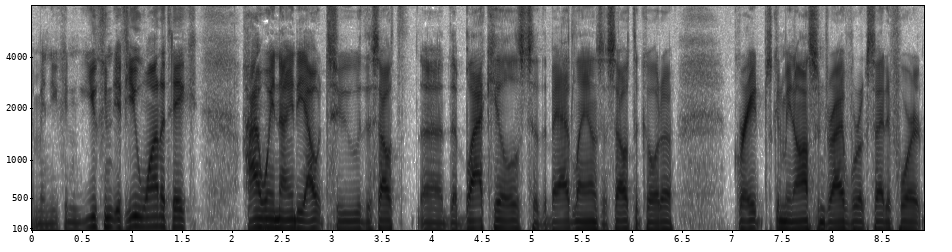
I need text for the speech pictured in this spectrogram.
I mean, you can you can if you want to take Highway 90 out to the south, uh, the Black Hills to the Badlands to South Dakota. Great, it's going to be an awesome drive. We're excited for it.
